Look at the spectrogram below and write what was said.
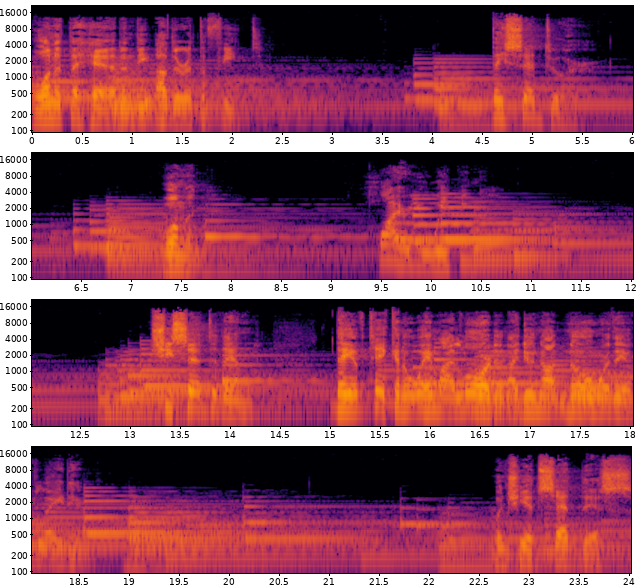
one at the head and the other at the feet. They said to her, Woman, why are you weeping? She said to them, They have taken away my Lord, and I do not know where they have laid him. When she had said this,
